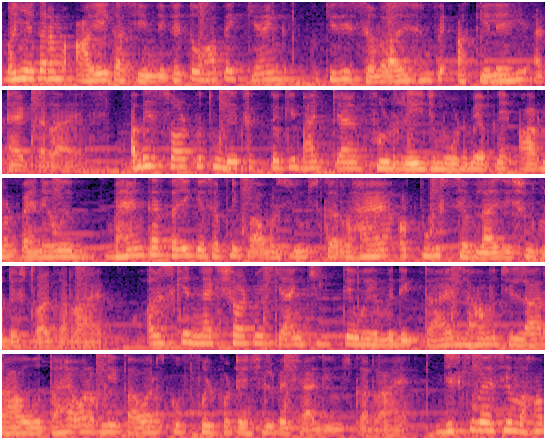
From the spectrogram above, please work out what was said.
वहीं अगर हम आगे का सीन देखें तो वहाँ पे कैंग किसी सिविलाइजेशन पे अकेले ही अटैक कर रहा है। अब इस शॉट में तुम देख सकते हो कि भाई कैंग फुल रेज मोड में अपने आर्मर पहने हुए भयंकर तरीके से अपनी पावर्स यूज़ कर रहा है और पूरी सिविलाइजेशन को डिस्ट्रॉय कर रहा है। और इसके नेक्स्ट शॉट में कैंग चीखते हुए हमें दिखता है, जहाँ वो चिल्ला रहा होता है और अपनी पावर्स को फुल पोटेंशियल पे शायद यूज़ कर रहा है, जिसकी वजह से वहाँ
